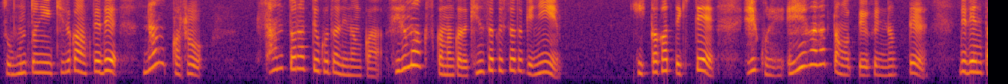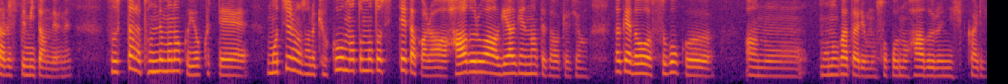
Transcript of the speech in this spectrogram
そう本当に気づかなくてでなんかそうサントラっていうことになんかフィルマークスかなんかで検索した時に引っかかってきてえこれ映画だったのっていう風になってでレンタルしてみたんだよね。そしたらとんでもなく良くてもちろんその曲をもともと知ってたからハードルは上げ上げになってたわけじゃん。だけどすごくあの物語もそこのハードルにしっかり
